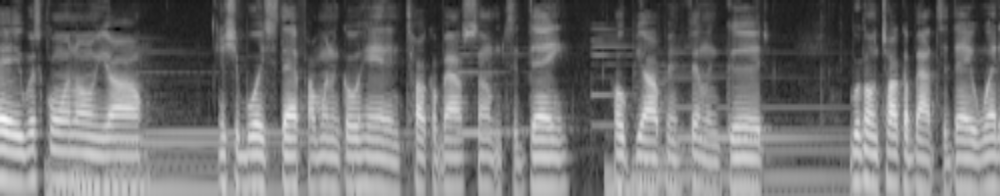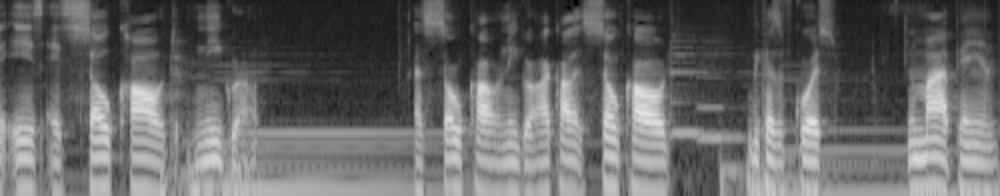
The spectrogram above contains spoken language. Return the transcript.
Hey, what's going on, y'all? It's your boy Steph. I want to go ahead and talk about something today. Hope y'all been feeling good. We're going to talk about today what is a so called Negro. A so called Negro. I call it so called because, of course, in my opinion,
